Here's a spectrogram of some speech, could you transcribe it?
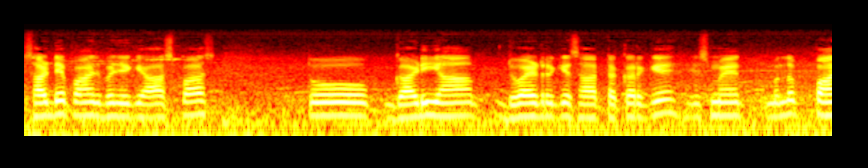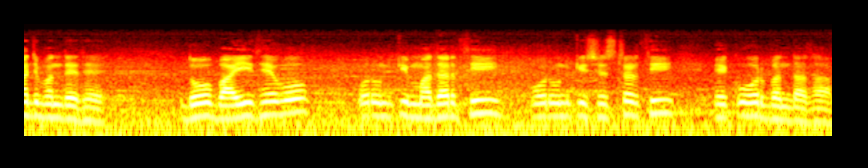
साढ़े पाँच बजे के आसपास तो गाड़ी यहाँ डिवाइडर के साथ टक्कर के इसमें मतलब पाँच बंदे थे। दो भाई थे वो और उनकी मदर थी और उनकी सिस्टर थी, एक और बंदा था।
